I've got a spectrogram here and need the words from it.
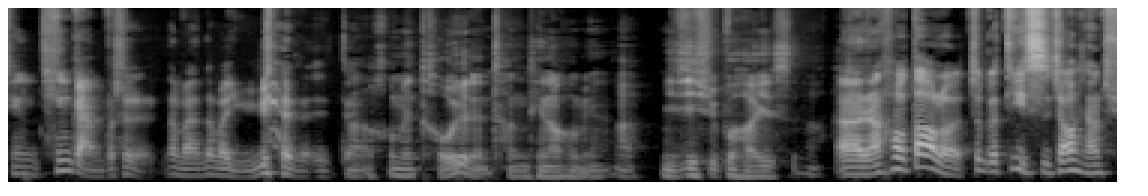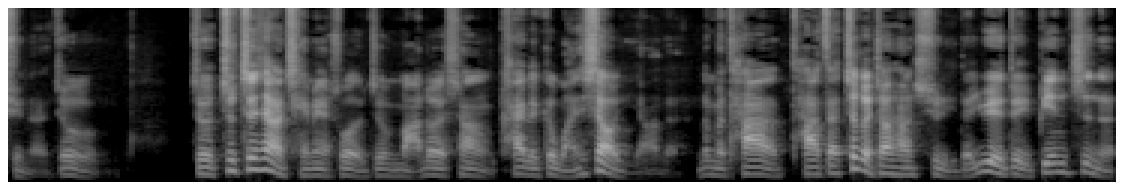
听听感不是那么那么愉悦的，对，后面头有点疼，听到后面啊，你继续，不好意思啊，呃，然后到了这个第四交响曲呢，就就就真像前面说的，就马勒像开了一个玩笑一样的，那么他他在这个交响曲里的乐队编制呢，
